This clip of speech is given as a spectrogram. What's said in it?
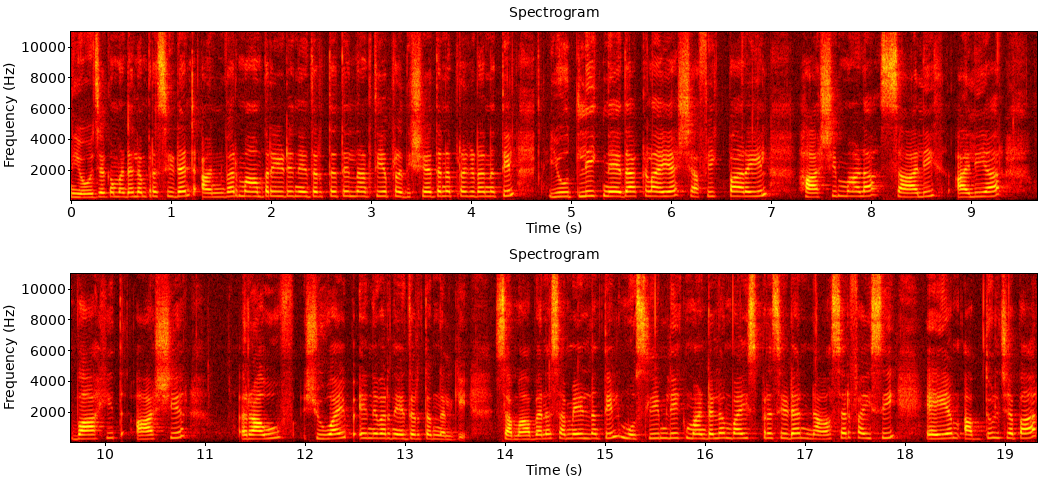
നിയോജക മണ്ഡലം പ്രസിഡന്റ് അൻവർ മാമ്പ്രയുടെ നേതൃത്വത്തിൽ നടത്തിയ പ്രതിഷേധന പ്രകടനത്തിൽ യൂത്ത് ലീഗ് നേതാക്കളായ ഷഫീഖ് പാറയിൽ ഹാഷിം മാള സാലിഹ് അലിയാർ വാഹിദ് ആഷിർ റൌഫ് ഷുവൈബ് എന്നിവർ നേതൃത്വം നൽകി. സമാപന സമ്മേളനത്തിൽ മുസ്ലിം ലീഗ് മണ്ഡലം vice president Nasar Faizy A M Abdul Jabbar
